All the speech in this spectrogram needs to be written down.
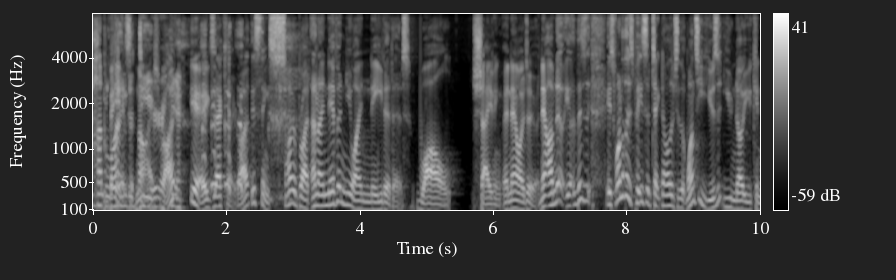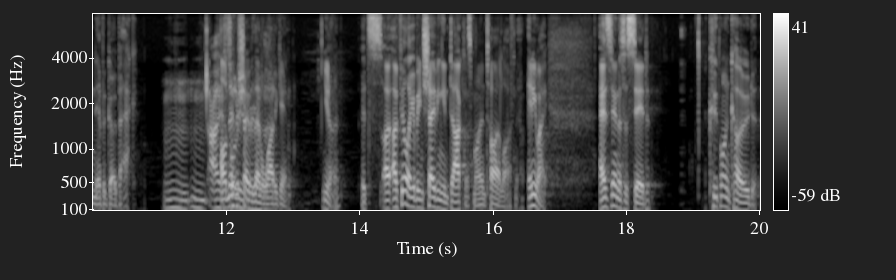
hunt Blind bears at night, deer, right? yeah. Yeah, exactly, right. This thing's so bright, and I never knew I needed it while shaving, and now I do. Now I'm no, this is, it's one of those pieces of technology that once you use it, you know you can never go back. I I'll never shave without a light again. You know, it's I, I feel like I've been shaving in darkness my entire life now. Anyway, as Dennis has said, coupon code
